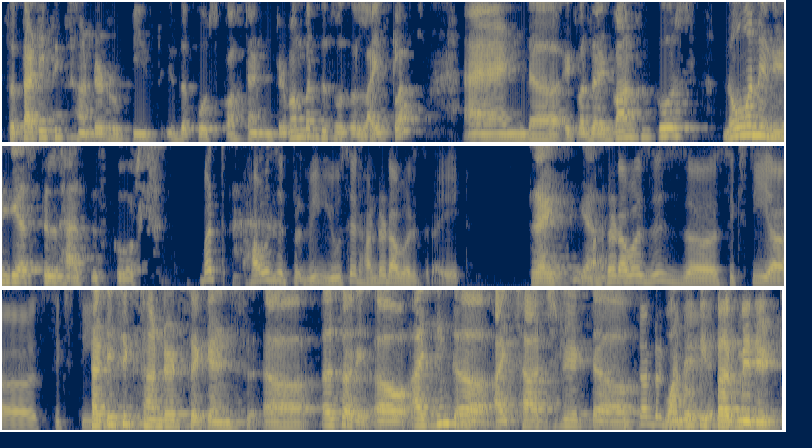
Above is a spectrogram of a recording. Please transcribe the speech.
So thirty six hundred rupees is the course cost. And remember, this was a live class, and uh, it was an advanced course. No one in India still has this course. But how is it, Prudhvi? You said 100 hours, right? Right. Yeah. 100 hours is uh, 60, uh, 60. 3600 seconds uh, uh, sorry uh, i think uh, i charged it uh, 1 minute. rupee per minute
